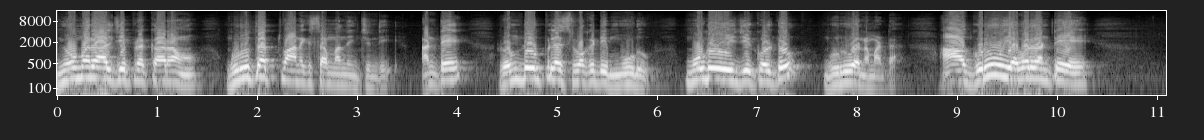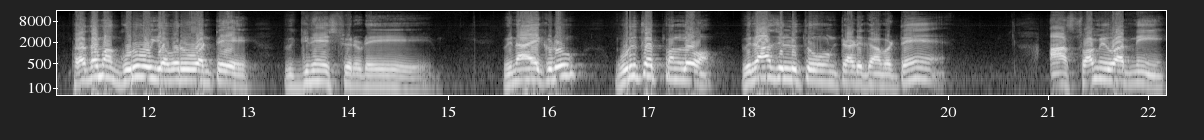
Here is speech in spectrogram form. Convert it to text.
న్యూమరాలజీ ప్రకారం గురుతత్వానికి సంబంధించింది. అంటే రెండు ప్లస్ ఒకటి మూడు. మూడు ఈజ్ ఈక్వల్ టు గురువు అన్నమాట. ఆ గురువు ఎవరు అంటే ప్రథమ గురువు ఎవరు అంటే విఘ్నేశ్వరుడే. వినాయకుడు గురుతత్వంలో విరాజిల్లుతూ ఉంటాడు కాబట్టే ఆ స్వామివారిని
